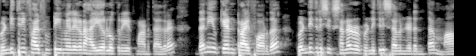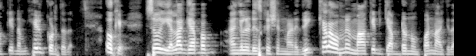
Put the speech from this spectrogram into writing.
ಟ್ವೆಂಟಿ ತ್ರೀ ಫೈವ್ ಫಿಫ್ಟಿ ಮೇಲೆಗಡೆ ಹೈಯರ್ ಲೋ ಕ್ರಿಯೇಟ್ ಮಾಡ್ತಾ ಇದ್ರೆ then you can try for the twenty three six hundred twenty three seven hundred ಅಂತ ಮಾರ್ಕೆಟ್ ನಮ್ಗೆ ಹೇಳ್ಕೊಡ್ತದೆ. ಓಕೆ ಸೊ ಎಲ್ಲ ಗ್ಯಾಪ್ ಅಪ್ ಆಂಗಲ್ ಡಿಸ್ಕಷನ್ ಮಾಡಿದ್ವಿ. ಕೆಲವೊಮ್ಮೆ ಮಾರ್ಕೆಟ್ ಗ್ಯಾಪ್ ಡೌನ್ ಓಪನ್ ಆಗಿದೆ.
